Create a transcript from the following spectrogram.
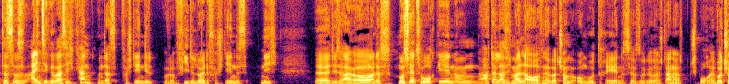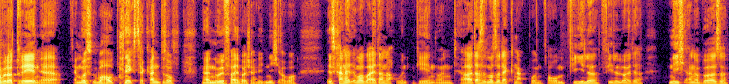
das ist das Einzige, was ich kann. Und das verstehen die, oder viele Leute verstehen das nicht. Äh, die sagen, oh, das muss jetzt hochgehen und ach, dann lasse ich mal laufen. Er wird schon irgendwo drehen. Das ist ja so der Standardspruch. Er wird schon wieder drehen. Er, er muss überhaupt nichts. Er kann bis auf na, Nullfall wahrscheinlich nicht, aber es kann halt immer weiter nach unten gehen. Und ja, das ist immer so der Knackpunkt, warum viele, viele Leute nicht an der Börse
